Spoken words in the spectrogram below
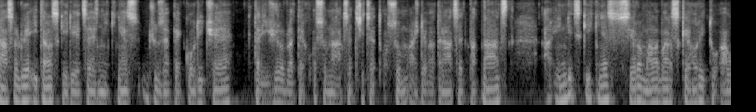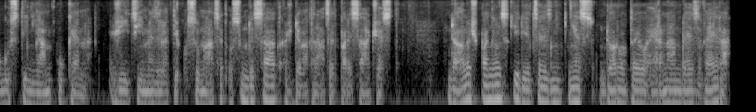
Následuje italský diecézní kněz Giuseppe Codice, který žil v letech 1838 až 1915, a indický kněz syro-malabarského ritu Augustin Jan Uken, žijící mezi lety 1880 až 1956. Dále španělský diecézní kněz Doroteo Hernández Vera,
